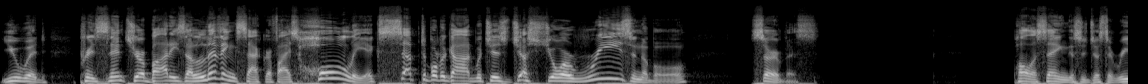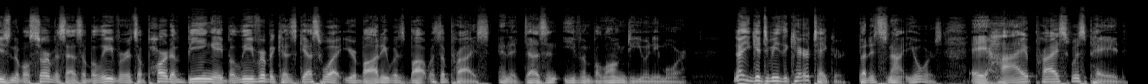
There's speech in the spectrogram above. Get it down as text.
you would present your bodies a living sacrifice, holy, acceptable to God, which is just your reasonable service. Paul is saying this is just a reasonable service as a believer. It's a part of being a believer because guess what? Your body was bought with a price and it doesn't even belong to you anymore. Now you get to be the caretaker, but it's not yours. A high price was paid,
